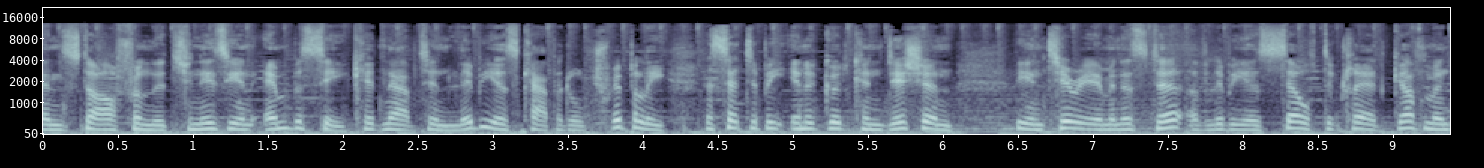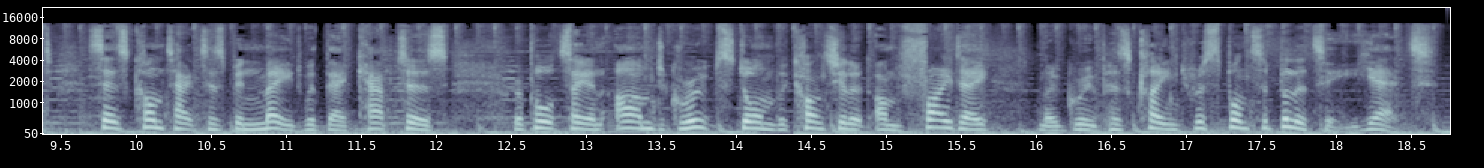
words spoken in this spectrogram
10 staff from the Tunisian embassy kidnapped in Libya's capital, Tripoli, are said to be in a good condition. The interior minister of Libya's self declared government says contact has been made with their captors. Reports say an armed group stormed the consulate on Friday. No group has claimed responsibility yet.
